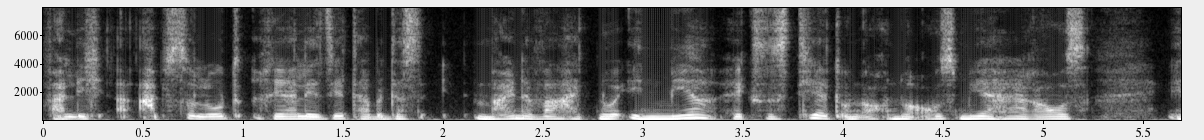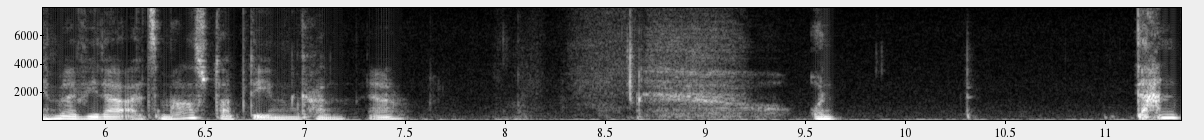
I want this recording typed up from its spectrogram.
weil ich absolut realisiert habe, dass meine Wahrheit nur in mir existiert und auch nur aus mir heraus immer wieder als Maßstab dienen kann. Ja? Und dann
